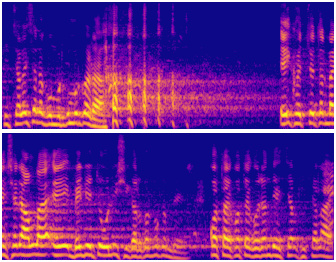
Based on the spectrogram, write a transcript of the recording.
কি চালাইছে না গুমুর গুমুর করা এই খচ্চতার মানুষের আল্লাহ এই বেরিয়েতে অলি স্বীকার করব কেমনে? কথায় কথায় গোরান দিয়ে চাল খিচালায়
